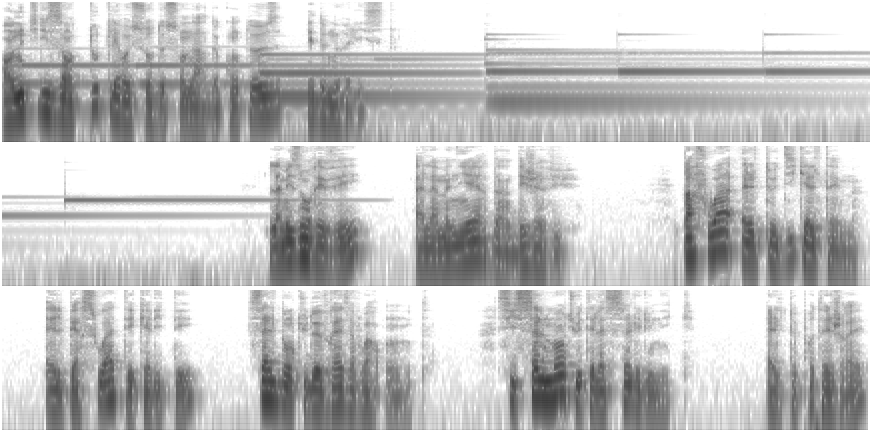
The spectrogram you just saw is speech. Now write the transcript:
en utilisant toutes les ressources de son art de conteuse et de novelliste. La maison rêvée a la manière d'un déjà-vu. Parfois, elle te dit qu'elle t'aime. Elle perçoit tes qualités, celles dont tu devrais avoir honte. Si seulement tu étais la seule et l'unique. Elle te protégerait,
